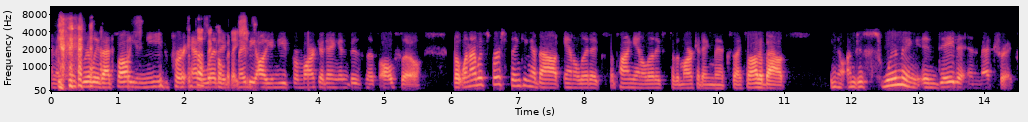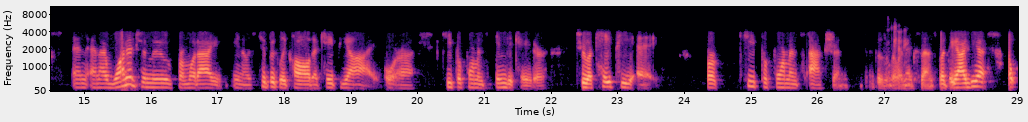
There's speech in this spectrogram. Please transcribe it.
And I think really that's all you need for analytics, maybe all you need for marketing and business also. But when I was first thinking about analytics, applying analytics to the marketing mix, I thought about, you know, I'm just swimming in data and metrics. And, and I wanted to move from what I, you know, is typically called a KPI or a key performance indicator to a KPA or key performance action. It doesn't okay. really make sense. But the idea, oh,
